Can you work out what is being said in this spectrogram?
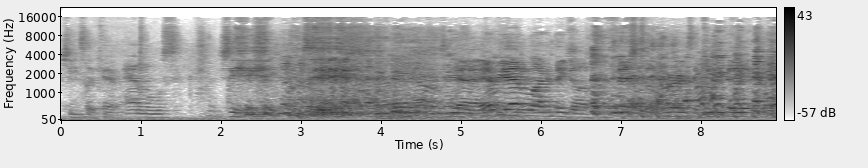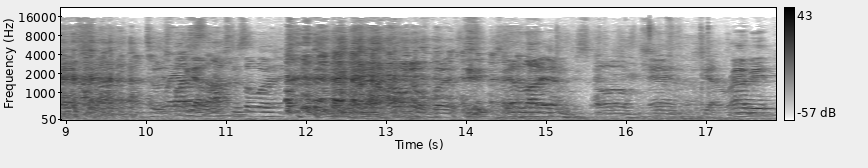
she took care of animals. She, yeah, every animal I can think of, fish to birds to guinea pigs. So it's probably got lobster somewhere. I don't know, but she had a lot of animals. Um, and she had a rabbit.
